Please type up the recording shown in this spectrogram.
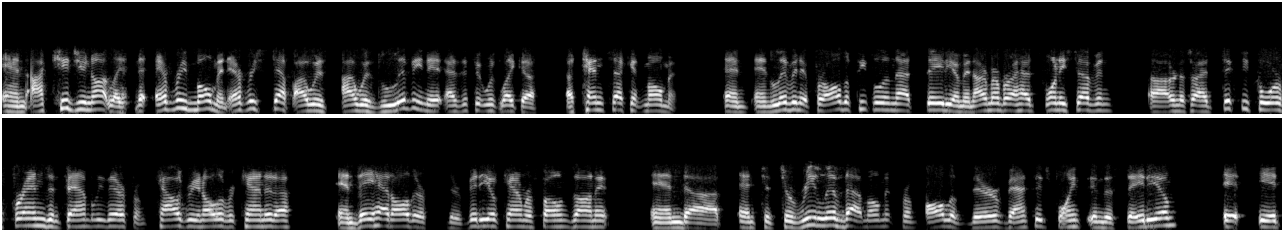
and I kid you not, like that every moment, every step, I was I was living it as if it was like a a 10 second moment, and and living it for all the people in that stadium. And I remember I had 27, uh, or no, sorry, I had 64 friends and family there from Calgary and all over Canada, and they had all their their video camera phones on it. And uh, and to to relive that moment from all of their vantage points in the stadium, it it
